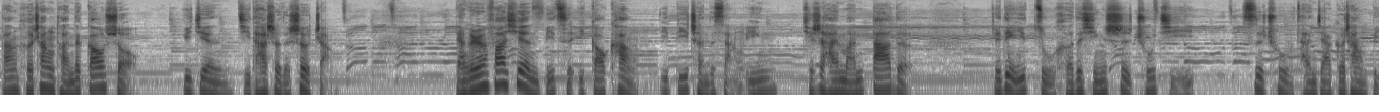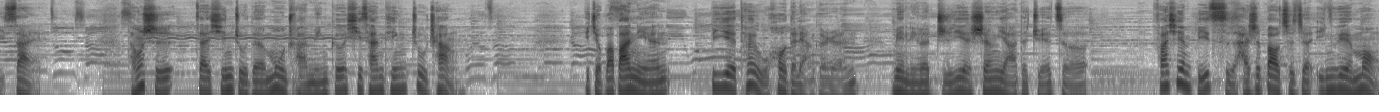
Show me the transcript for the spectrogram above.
当合唱团的高手遇见吉他社的社长，两个人发现彼此一高亢一低沉的嗓音其实还蛮搭的，决定以组合的形式出击，四处参加歌唱比赛。同时，在新竹的木船民歌西餐厅驻唱。一九八八年毕业退伍后的两个人面临了职业生涯的抉择，发现彼此还是抱持着音乐梦，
